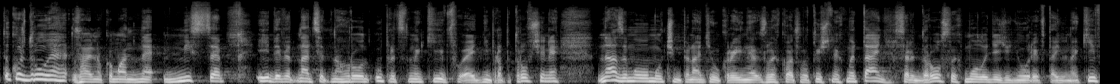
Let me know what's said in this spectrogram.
Також друге загальнокомандне місце і 19 нагород у представників е, Дніпропетровщини на зимовому чемпіонаті України з легкоатлетики атлетичних метань серед дорослих, молоді, юніорів та юнаків,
